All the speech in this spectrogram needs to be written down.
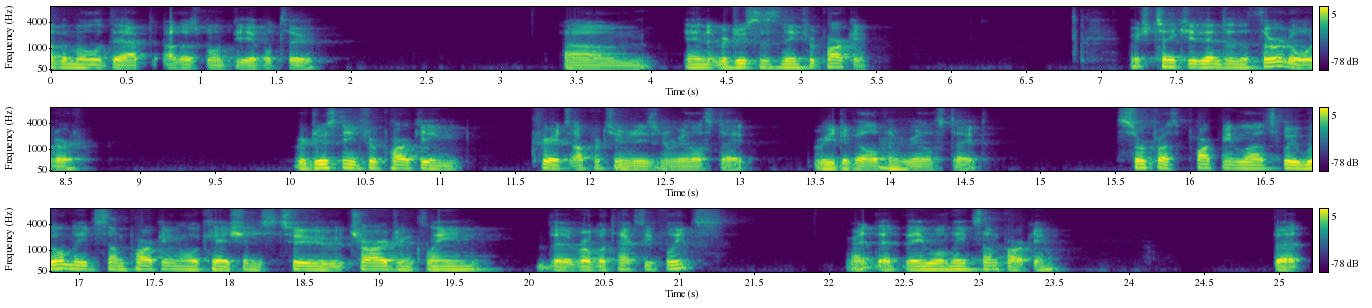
of them will adapt, others won't be able to. Um, and it reduces the need for parking, which takes you then to the third order. Reduced need for parking creates opportunities in real estate, redeveloping mm-hmm. real estate. Surplus parking lots, we will need some parking locations to charge and clean the robotaxi fleets, right? That they will need some parking. But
